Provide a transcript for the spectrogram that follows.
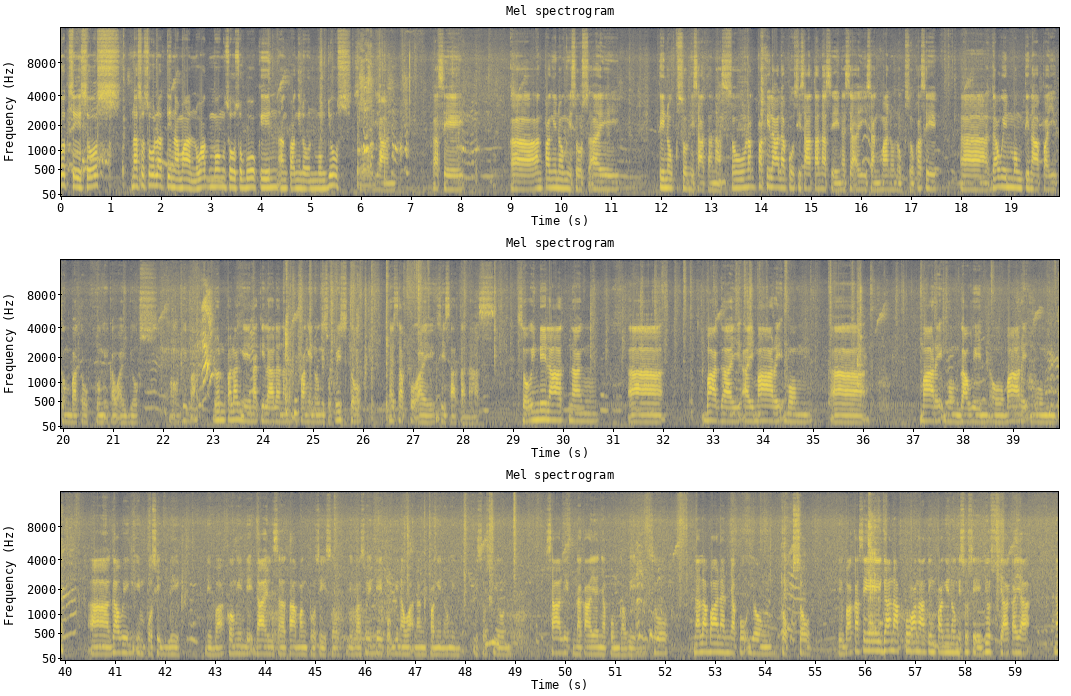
sumigot si Jesus, nasusulat din naman, huwag mong susubukin ang Panginoon mong Diyos. So, yan. Kasi, ah, ang Panginoong Isus ay tinukso ni Satanas. So, nagpakilala po si Satanas eh, na siya ay isang manunukso. Kasi, ah, gawin mong tinapay itong bato kung ikaw ay Diyos. O, di ba? Doon pa lang eh, nakilala ng Panginoong Iso na siya po ay si Satanas. So, hindi lahat ng ah, bagay ay maaari mong ah, maaari mong gawin o maaari mong ah, gawing imposible, 'di ba? Kung hindi dahil sa tamang proseso, 'di ba? So hindi po ginawa ng Panginoong Isus 'yun. Salit na kaya niya pong gawin. So nalabanan niya po yung tukso, 'di ba? Kasi ganap po ang ating Panginoong Isus eh, Diyos siya kaya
